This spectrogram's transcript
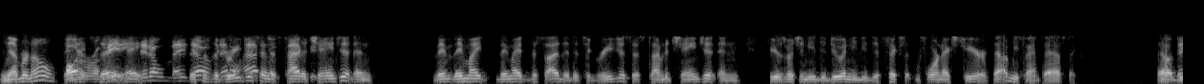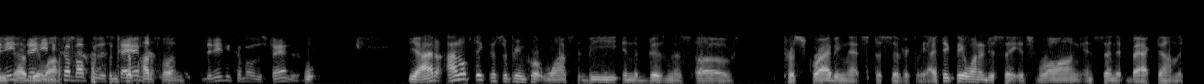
you never know. They might say, hey, they don't. They this don't, is egregious and it's time to change it and they they might they might decide that it's egregious it's time to change it and here's what you need to do and you need to fix it before next year that would be fantastic that would They be need, that would they be need a to come up with a that'd a standard. They need to come up with a standard. yeah I don't, I don't think the supreme court wants to be in the business of prescribing that specifically i think they want to just say it's wrong and send it back down the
